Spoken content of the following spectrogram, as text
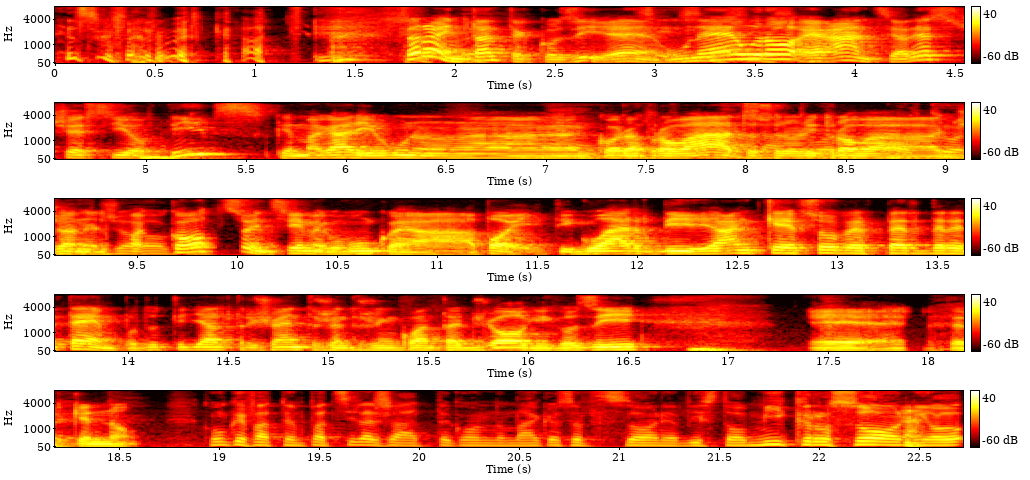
dei supermercati. Però intanto è così, eh. Sì, un euro, e anzi adesso c'è Sea of Thieves che magari uno non ha ancora provato, esatto, se lo ritrova già nel paccozzo, insieme comunque a... Poi ti guardi anche solo per perdere tempo, tutti gli altri 100-150 giochi così, eh, perché no? Comunque hai fatto impazzire la chat con Microsoft Sony, ho visto micro Sony, ho,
